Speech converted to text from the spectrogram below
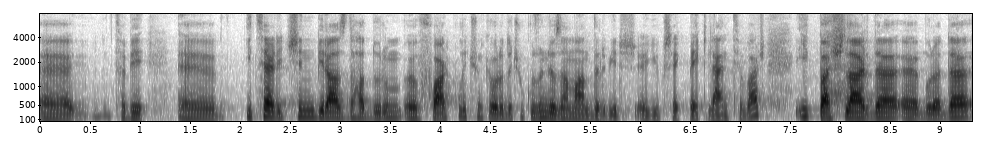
e, tabii e, İTER için biraz daha durum e, farklı çünkü orada çok uzunca zamandır bir e, yüksek beklenti var. İlk başlarda e, burada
